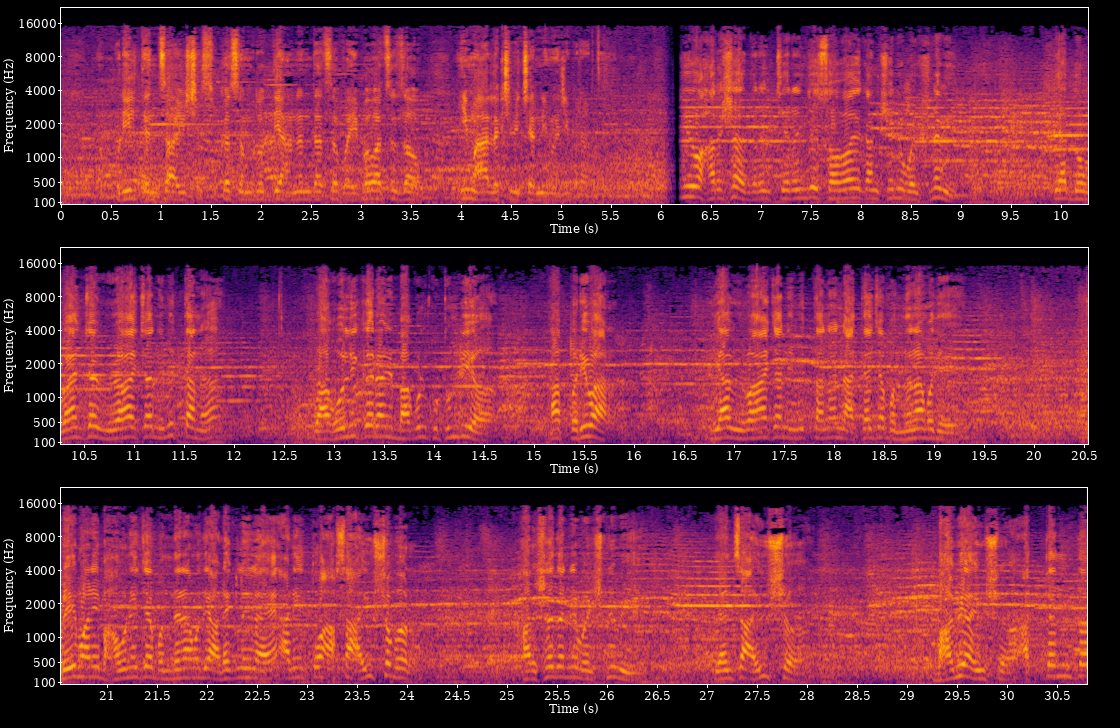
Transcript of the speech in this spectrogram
पुढील त्यांचं आयुष्य सुख समृद्धी आनंदाचं वैभवाचं जाऊ ही महालक्ष्मी चरणी माझी प्रार्थना आहे. चिरंजीव हर्षद आणि चिरंजीव वैष्णवी या दोघांच्या विवाहाच्या निमित्तानं वाघोलीकर आणि बागुल कुटुंबीय हा परिवार या विवाहाच्या निमित्तानं नात्याच्या बंधनामध्ये प्रेम आणि भावनेच्या बंधनामध्ये अडकलेला आहे आणि तो असा आयुष्यभर हर्षद आणि वैष्णवी यांचं आयुष्य भावी आयुष्य अत्यंत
